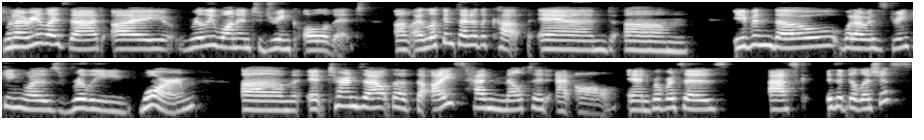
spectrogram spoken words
when I realized that, I really wanted to drink all of it. Um, I look inside of the cup, and um, even though what I was drinking was really warm, um, it turns out that the ice hadn't melted at all. And Grover says, "Ask, is it delicious?"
